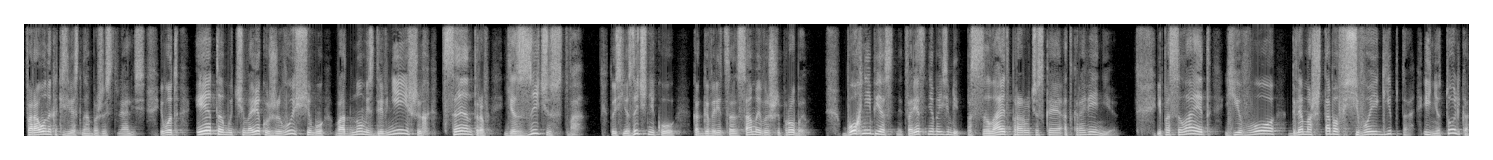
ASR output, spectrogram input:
Фараоны, как известно, обожествлялись. И вот этому человеку, живущему в одном из древнейших центров язычества, то есть язычнику, как говорится, самой высшей пробы, Бог Небесный, Творец неба и земли, посылает пророческое откровение и посылает его для масштабов всего Египта. И не только,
